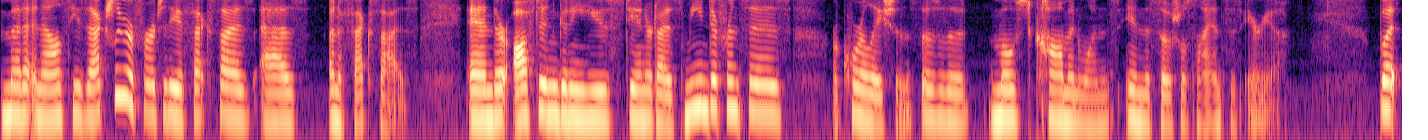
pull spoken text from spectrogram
meta analyses actually refer to the effect size as an effect size, and they're often going to use standardized mean differences or correlations. Those are the most common ones in the social sciences area. But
